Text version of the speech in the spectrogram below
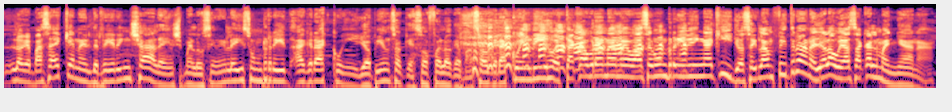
lo que pasa es que en el Reading Challenge, Melusini le hizo un read a Grass Queen y yo pienso que eso fue lo que pasó. Grass Queen dijo: Esta cabrona me va a hacer un reading aquí. Yo soy la anfitriona, yo la voy a sacar mañana.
